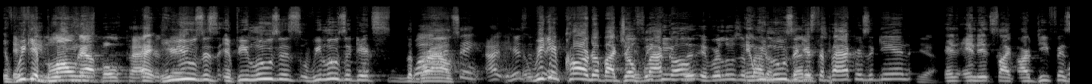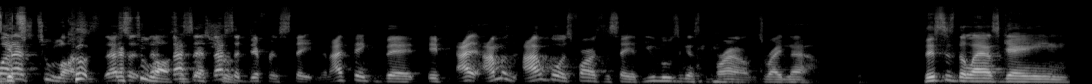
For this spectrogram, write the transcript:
If, If we get blown out, both hey, Packers he games- uses. If he loses, if we lose against the Well, I Browns, think I, here's the we thing. get carved up by Joe If, we keep Flacco, if we're losing, and we lose against the Packers again, Yeah. and and it's like our defense well, gets that's two losses. cooked. That's, That's a, two that- losses. That's, a, That's that's a different statement. I think that if I, I'm, a, I'll go as far as to say if you lose against the Browns right now, this is the last game,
